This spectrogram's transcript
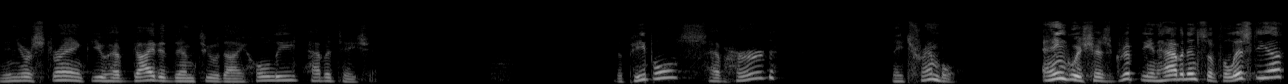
In your strength you have guided them to thy holy habitation. The peoples have heard, they tremble. Anguish has gripped the inhabitants of Philistia.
